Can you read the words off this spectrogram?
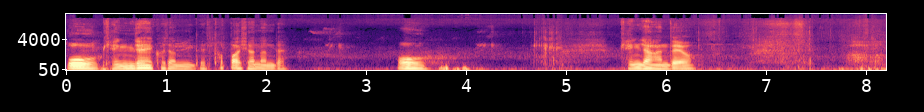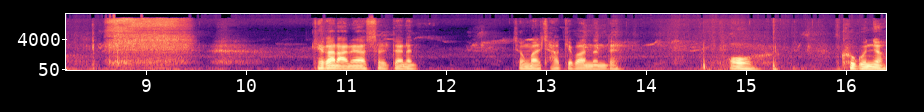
오, 굉장히 커졌는데, 텃밭이었는데. 오, 굉장한데요. 개간 안 해놨을 때는 정말 작게 봤는데, 오, 크군요.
